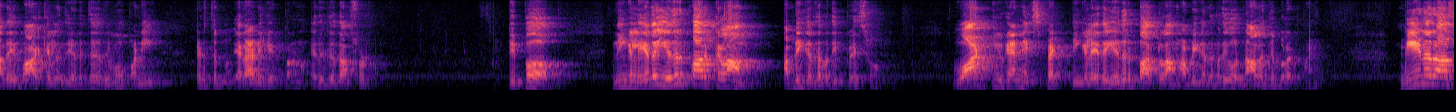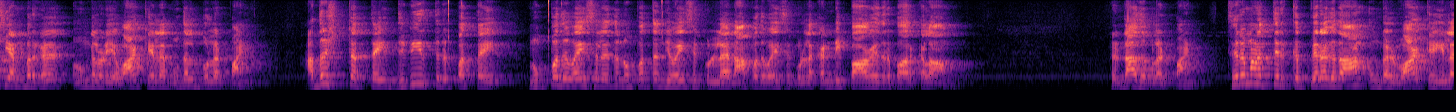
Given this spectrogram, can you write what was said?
அதை வாழ்க்கையிலேருந்து எடுத்து ரிமூவ் பண்ணி எடுத்துடணும் எராடிகேட் பண்ணணும். இதுக்கு தான் சொல்கிறோம் இப்போ நீங்கள் எதை எதிர்பார்க்கலாம் அப்படிங்கிறத பற்றி பேசுவோம். வாட் யூ கேன் எக்ஸ்பெக்ட் நீங்கள் எதை எதிர்பார்க்கலாம் அப்படிங்கிறத பற்றி ஒரு நாலஞ்சு புல்லட் பாயிண்ட் மீனராசி அன்பர்கள் உங்களுடைய வாழ்க்கையில் முதல் புல்லட் பாயிண்ட் அதிர்ஷ்டத்தை திடீர் திருப்பத்தை முப்பது வயசுலேருந்து முப்பத்தஞ்சு வயசுக்குள்ள நாற்பது வயசுக்குள்ள கண்டிப்பாக எதிர்பார்க்கலாம். ரெண்டாவது புல்லட் பாயிண்ட் திருமணத்திற்கு பிறகுதான் உங்கள் வாழ்க்கையில்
